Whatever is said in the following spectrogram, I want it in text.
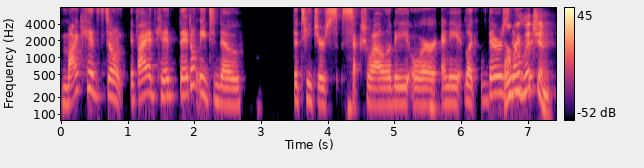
my kids don't. If I had kids, they don't need to know the teacher's sexuality or any like. There's or no religion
